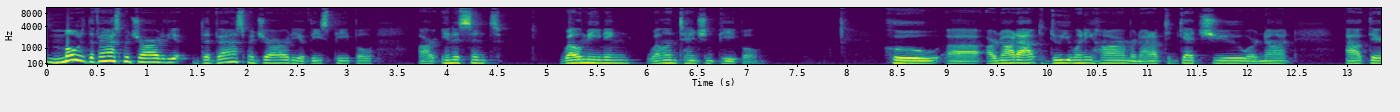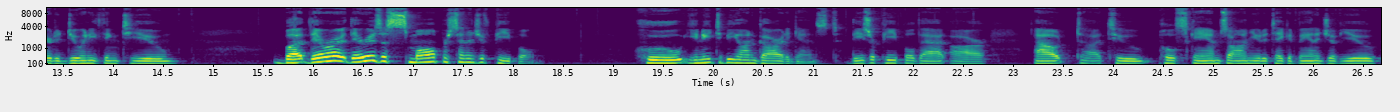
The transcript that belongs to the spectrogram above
Most, the vast majority, the vast majority of these people are innocent, well-meaning, well-intentioned people who uh, are not out to do you any harm, or not out to get you, or not out there to do anything to you. But there are there is a small percentage of people who you need to be on guard against. These are people that are out uh, to pull scams on you, to take advantage of you.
